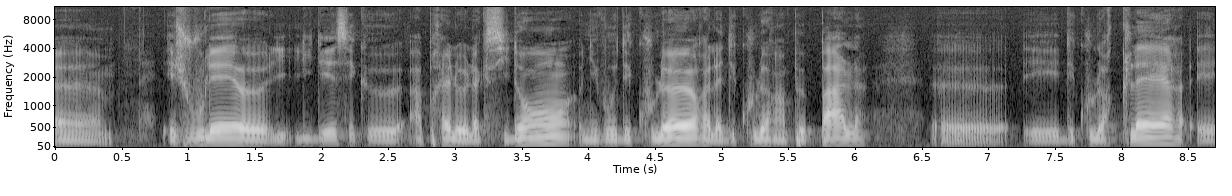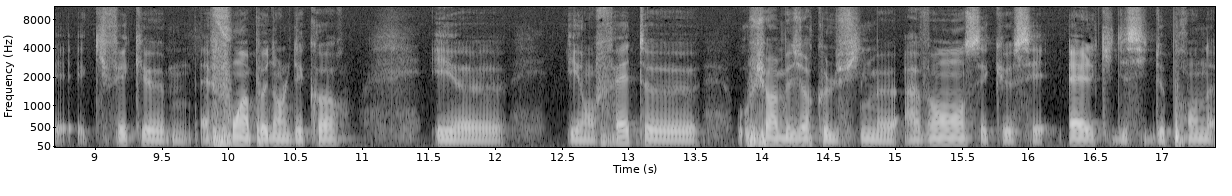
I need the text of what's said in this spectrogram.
Euh, et je voulais, euh, l'idée, c'est que après l'accident, au niveau des couleurs, elle a des couleurs un peu pâles euh, et des couleurs claires, et, qui fait qu'elles font un peu dans le décor. Et, en fait, au fur et à mesure que le film avance et que c'est elle qui décide de prendre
